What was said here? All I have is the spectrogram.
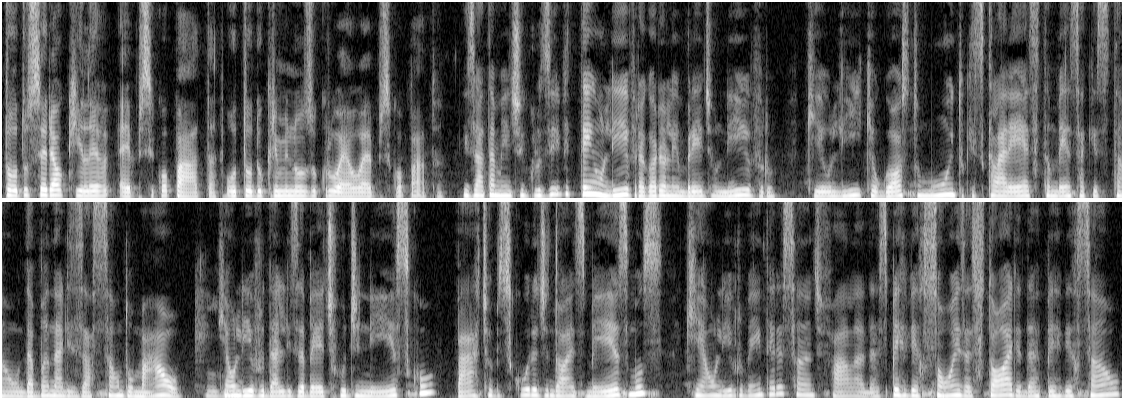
todo serial killer é psicopata ou todo criminoso cruel é psicopata. Exatamente. Inclusive tem um livro, agora eu lembrei de um livro que eu li, que eu gosto muito, que esclarece também essa questão da banalização do mal, uhum. que é um uhum. livro da Elizabeth Rudinesco, Parte Obscura de Nós Mesmos, que é um livro bem interessante, fala das perversões, a história da perversão,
